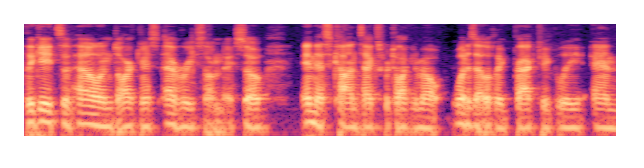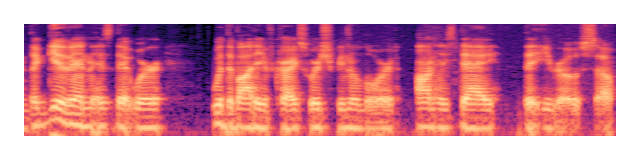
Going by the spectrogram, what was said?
the gates of hell and darkness every Sunday. So in this context, we're talking about what does that look like practically, and the given is that we're with the body of Christ, worshiping the Lord on His day that He rose. So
